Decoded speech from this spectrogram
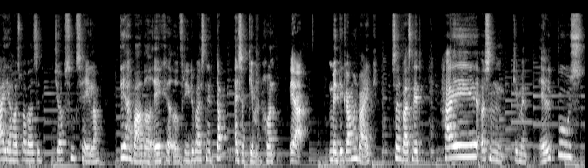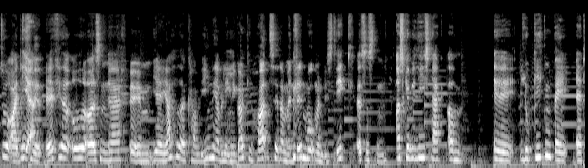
Ej, jeg har også bare været til jobsamtaler. Det har bare været akavet, fordi det var sådan et, dop, altså giver man hånd. ja. Men det gør man bare ikke. Så er det bare sådan lidt, hej, og sådan giver man albustød. Ej, det er Ja. sådan lidt akavet, og sådan, ja. Øhm, ja, jeg hedder Karoline. Jeg vil egentlig godt give hånd til dig, men det må man vist ikke. Altså sådan, Og skal vi lige snakke om øh, logikken bag, at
